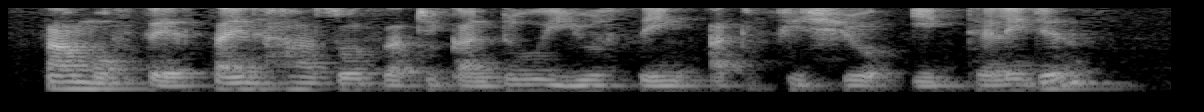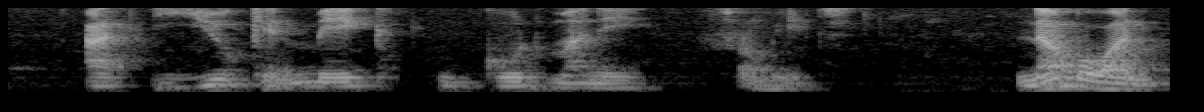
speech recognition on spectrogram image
some of the side hustles that you can do using artificial intelligence and you can make good money from it. Number one,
